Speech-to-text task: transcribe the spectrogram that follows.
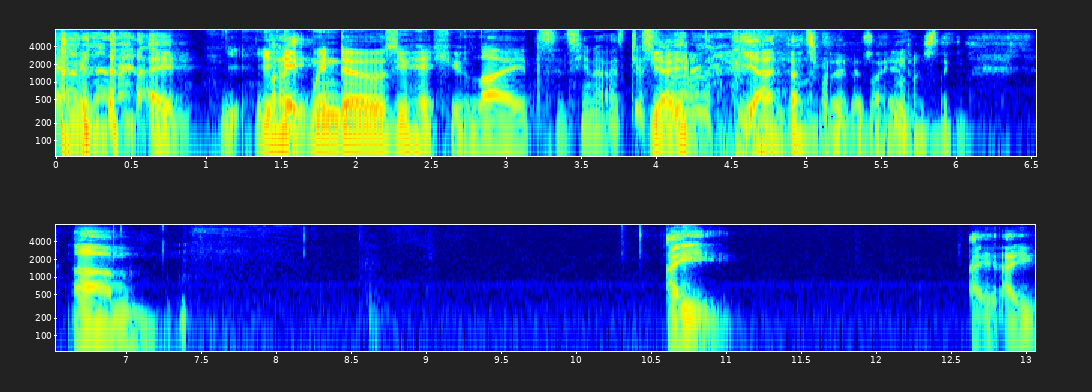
Yeah, I mean, I, you hate I- Windows, you hate Hue lights. It's you know, it's just yeah, yeah, yeah, that's what it is. I hate those things. Um, I, I, I,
